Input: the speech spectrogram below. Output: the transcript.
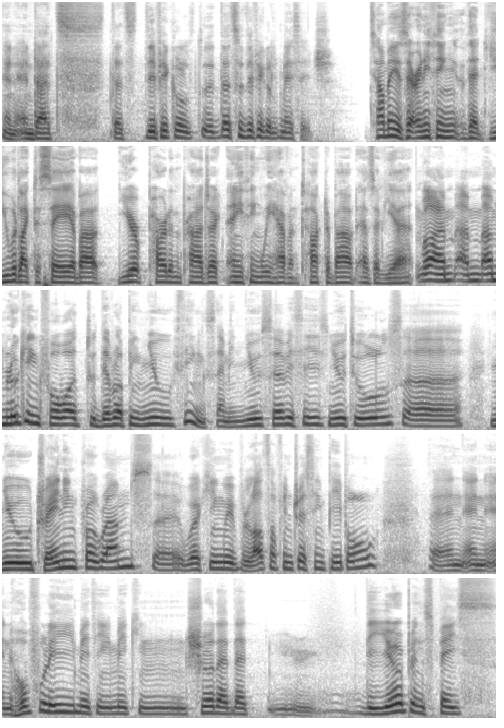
And, and that's, that's, difficult, that's a difficult message. Tell me, is there anything that you would like to say about your part in the project? Anything we haven't talked about as of yet? Well, I'm, I'm, I'm looking forward to developing new things. I mean, new services, new tools, uh, new training programs, uh, working with lots of interesting people, and, and, and hopefully making, making sure that, that the European space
